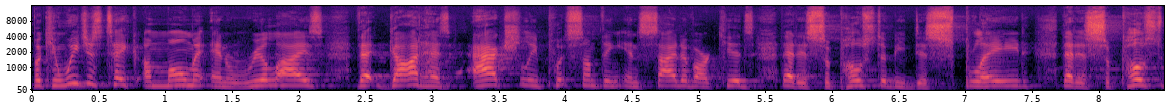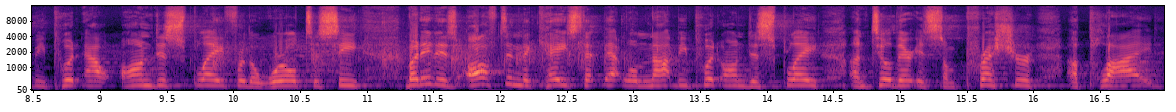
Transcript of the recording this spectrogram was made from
But can we just take a moment and realize that God has actually put something inside of our kids that is supposed to be displayed, that is supposed to be put out on display for the world to see? But it is often the case that that will not be put on display until there is some pressure applied.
